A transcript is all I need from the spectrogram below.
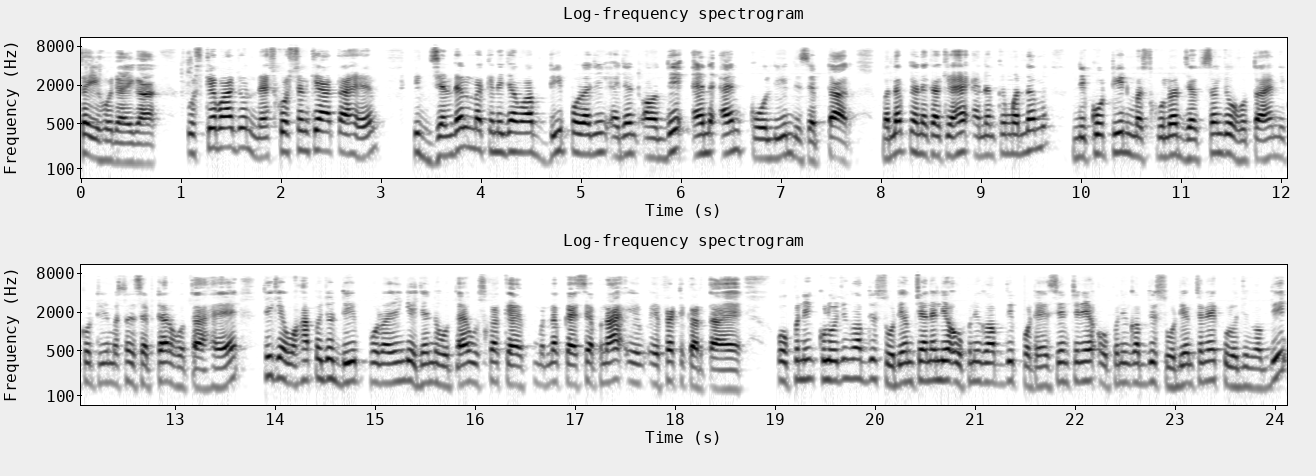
सही हो जाएगा उसके बाद जो नेक्स्ट क्वेश्चन क्या आता है कि general mechanism of depolarizing agent on the N N choline receptor मतलब कहने का क्या है एन एम का मतलब निकोटीन मस्कुलर जंक्शन जो होता है निकोटीन मस्कुलर रिसेप्टर होता है ठीक है वहाँ पर जो डीपोलाइजिंग एजेंट होता है उसका क्या मतलब कैसे अपना इफेक्ट करता है opening closing of the sodium channel या opening of the potassium channel opening of the sodium channel closing of the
